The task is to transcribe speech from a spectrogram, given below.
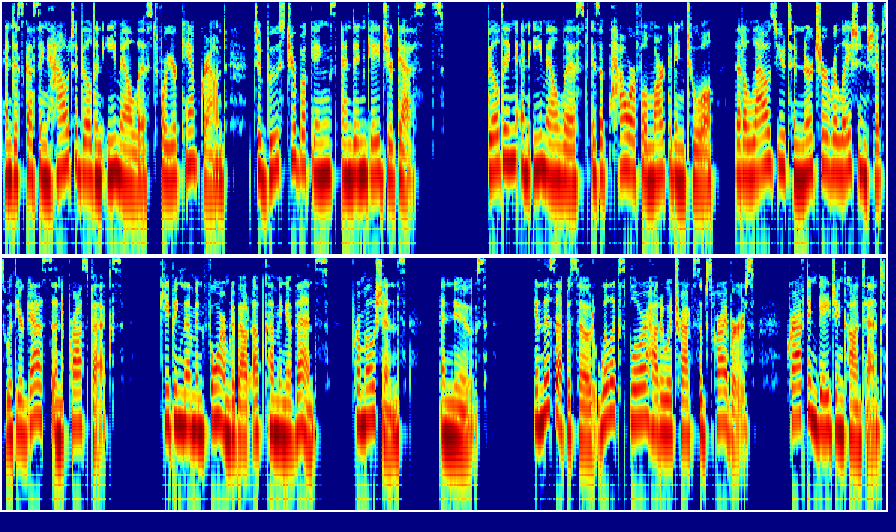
and discussing how to build an email list for your campground to boost your bookings and engage your guests. Building an email list is a powerful marketing tool that allows you to nurture relationships with your guests and prospects, keeping them informed about upcoming events, promotions, and news. In this episode, we'll explore how to attract subscribers, craft engaging content,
